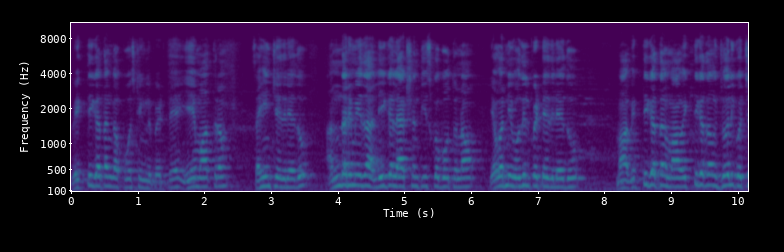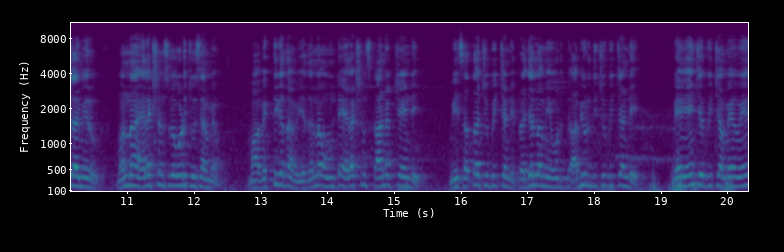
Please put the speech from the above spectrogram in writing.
వ్యక్తిగతంగా పోస్టింగ్లు పెడితే ఏమాత్రం సహించేది లేదు. అందరి మీద లీగల్ యాక్షన్ తీసుకోబోతున్నాం. ఎవరిని వదిలిపెట్టేది లేదు. మా వ్యక్తిగత మా వ్యక్తిగతం జోలికి వచ్చారు మీరు. మొన్న ఎలక్షన్స్లో కూడా చూసాం మేము. మా వ్యక్తిగతం ఏదన్నా ఉంటే ఎలక్షన్స్ కాండక్ట్ చేయండి. మీ సత్తా చూపించండి. ప్రజల్లో మీ అభివృద్ధి చూపించండి. మేము ఏం చూపించాం? మేము ఏం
